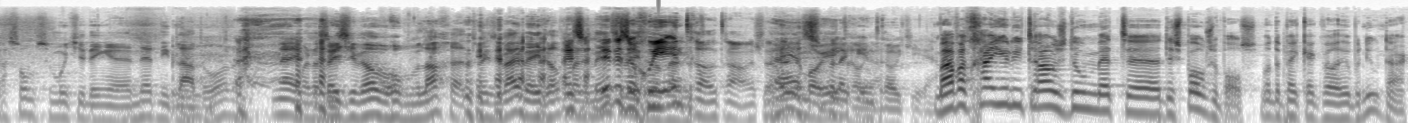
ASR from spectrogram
Nou, soms moet je dingen net niet laten horen. Nee, maar dan weet je wel waarom we lachen. Tenminste, wij weten dat. maar Dit de is, een goede intro trouwens. Een hele Ja, mooie intro, ja. introotje, ja. Maar wat gaan jullie trouwens doen met eh, disposables? Want daar ben ik eigenlijk wel heel benieuwd naar.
